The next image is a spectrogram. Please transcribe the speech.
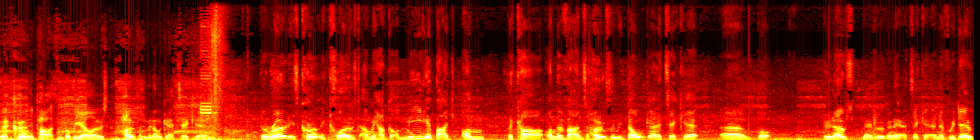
We're currently parked in double yellows. Hopefully we don't get a ticket. The road is currently closed and we have got a media badge on the car, on the van, so hopefully we don't get a ticket. Uh, but who knows, maybe we're gonna get a ticket. And if we do,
